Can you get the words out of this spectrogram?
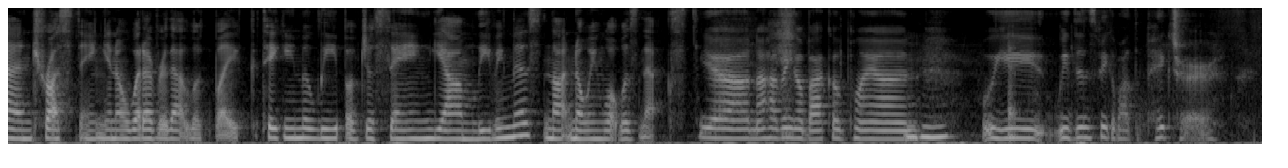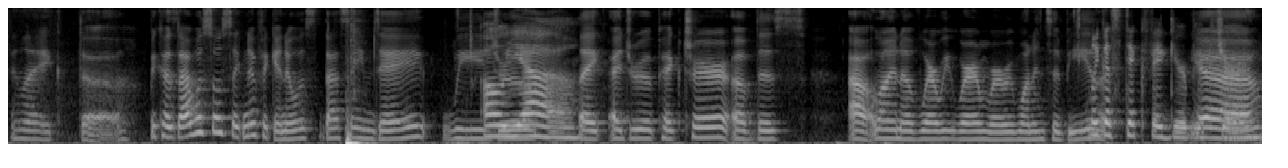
and trusting, you know, whatever that looked like. Taking the leap of just saying, yeah, I'm leaving this, not knowing what was next. Yeah, not having a backup plan. Mm-hmm. We we didn't speak about the picture and like the because that was so significant. It was that same day we Oh, drew, yeah. like I drew a picture of this outline of where we were and where we wanted to be. Like a stick figure picture. Yeah.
